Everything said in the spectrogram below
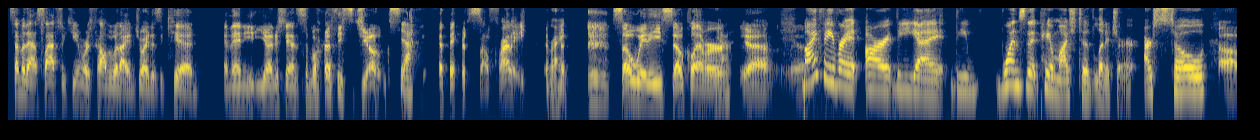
some of that slapstick humor is probably what i enjoyed as a kid and then you, you understand some more of these jokes. Yeah, they're so funny. Right. so witty, so clever. Yeah. yeah. My favorite are the uh, the ones that pay homage to literature are so oh,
